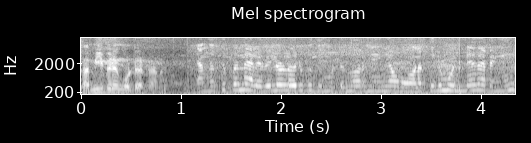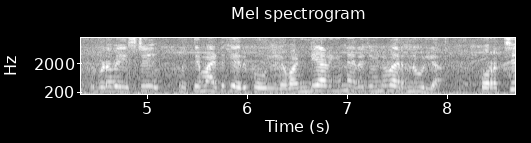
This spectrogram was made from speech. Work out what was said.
സമീപനം കൊണ്ടിട്ടാണ് ഞങ്ങൾക്കിപ്പോൾ നിലവിലുള്ള ഒരു ബുദ്ധിമുട്ട് എന്ന് പറഞ്ഞു കഴിഞ്ഞാൽ ഓണത്തിന് മുന്നേ തുടങ്ങി ഇവിടെ വേസ്റ്റ് കൃത്യമായിട്ട് കയറി പോകുന്നില്ല. വണ്ടിയാണെങ്കിൽ നേരെ ജോയിന് വരണമില്ല കുറച്ച്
